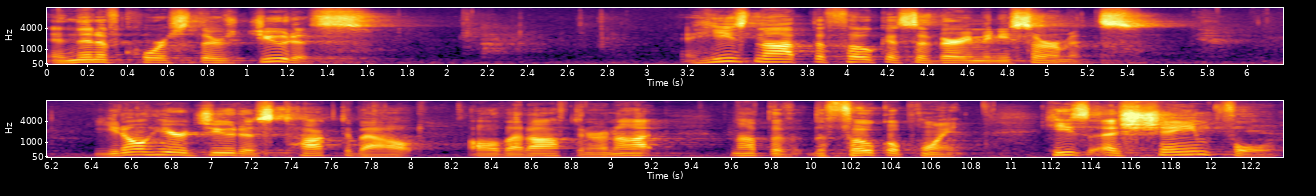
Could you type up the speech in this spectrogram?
And then, of course, there's Judas. And he's not the focus of very many sermons. You don't hear Judas talked about all that often, or not, not the, the focal point. He's a shameful,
